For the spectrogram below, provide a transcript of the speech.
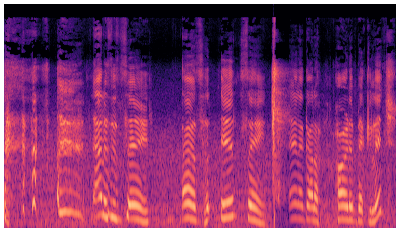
that is insane. That's insane. And I got a Harden Becky Lynch.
